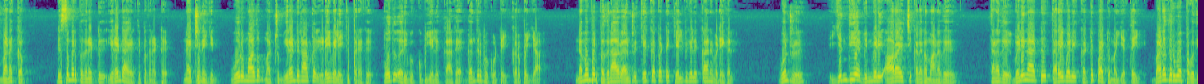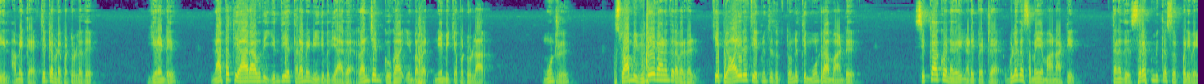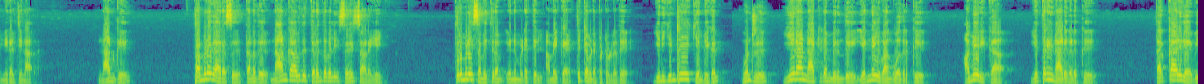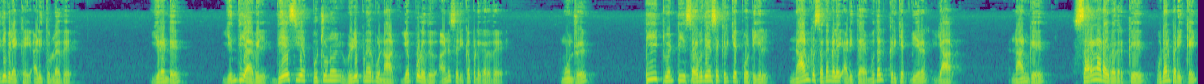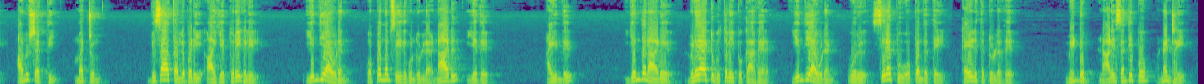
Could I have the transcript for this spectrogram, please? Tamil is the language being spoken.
வணக்கம். டிசம்பர் பதினெட்டு இரண்டாயிரத்தி பதினெட்டு. நற்றினையின் ஒரு மாதம் மற்றும் இரண்டு நாட்கள் இடைவேளைக்கு பிறகு பொது அறிவு குவியலுக்காக கந்தர்போட்டை கருப்பையா. நவம்பர் பதினாறு அன்று கேட்கப்பட்ட கேள்விகளுக்கான விடைகள். ஒன்று இந்திய விண்வெளி ஆராய்ச்சி கழகமானது தனது வெளிநாட்டு தரைவழி கட்டுப்பாட்டு மையத்தை வடதுருவ பகுதியில் அமைக்க திட்டமிடப்பட்டுள்ளது. இரண்டு நாற்பத்தி ஆறாவது இந்திய தலைமை நீதிபதியாக ரஞ்சன் குஹா என்பவர் நியமிக்கப்பட்டுள்ளார். மூன்று சுவாமி விவேகானந்தர் அவர்கள் கிபி ஆயிரத்தி எட்நூத்தி தொண்ணூத்தி மூன்றாம் ஆண்டு சிக்காகோ நகரில் நடைபெற்ற உலக சமய மாநாட்டில் தனது சிறப்புமிக்க சொற்பொழிவை நிகழ்த்தினார். நான்கு தமிழக அரசு தனது நான்காவது திறந்தவெளி சிறைச்சாலையை திருமலை சமுத்திரம் என்னும் இடத்தில் அமைக்க திட்டமிடப்பட்டுள்ளது. இனி இன்றைய கேள்விகள் ஒன்று ஈரான் நாட்டிடம் இருந்து எண்ணெய் வாங்குவதற்கு அமெரிக்கா எத்தனை நாடுகளுக்கு தற்காலிக விதிவிலக்கை அளித்துள்ளது? இரண்டு இந்தியாவில் தேசிய புற்றுநோய் விழிப்புணர்வு நாள் எப்பொழுது அனுசரிக்கப்படுகிறது? மூன்று டி டுவெண்டி சர்வதேச கிரிக்கெட் போட்டியில் நான்கு சதங்களை அடித்த முதல் கிரிக்கெட் வீரர் யார்? நான்கு சரணடைவதற்கு உடன்படிக்கை அணுசக்தி மற்றும் விசா தள்ளுபடி ஆகிய துறைகளில் இந்தியாவுடன் ஒப்பந்தம் செய்து கொண்டுள்ள நாடு எது? ஐந்து எந்த நாடு விளையாட்டு ஒத்துழைப்புக்காக இந்தியாவுடன் ஒரு சிறப்பு ஒப்பந்தத்தை கையெழுத்திட்டுள்ளது. மீண்டும் நாளை சந்திப்போம். நன்றி.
